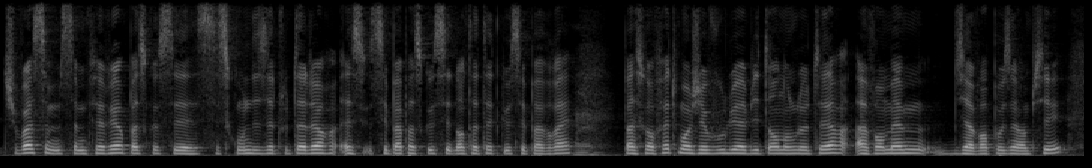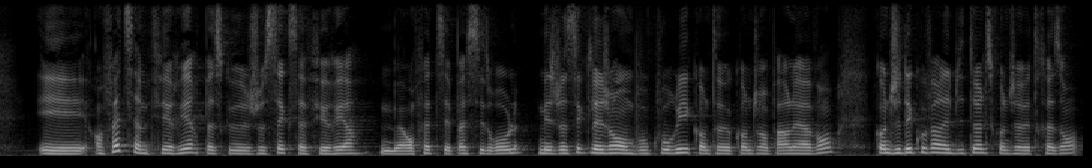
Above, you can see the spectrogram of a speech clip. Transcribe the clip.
tu vois, ça me, ça me fait rire parce que c'est, ce qu'on disait tout à l'heure. C'est pas parce que c'est dans ta tête que c'est pas vrai? Ouais. Parce qu'en fait, moi, j'ai voulu habiter en Angleterre avant même d'y avoir posé un pied. Et en fait, ça me fait rire parce que je sais que ça fait rire. Mais en fait, c'est pas si drôle. Mais je sais que les gens ont beaucoup ri quand, euh, quand j'en parlais avant. Quand j'ai découvert les Beatles quand j'avais 13 ans,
